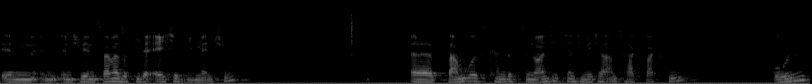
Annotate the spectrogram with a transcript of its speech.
in, in, in Schweden zweimal so viele Elche wie Menschen. Äh, Bambus kann bis zu 90 cm am Tag wachsen. Und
